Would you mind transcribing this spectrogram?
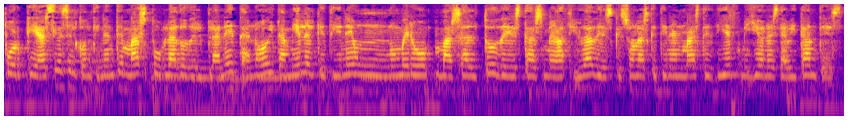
porque Asia es el continente más poblado del planeta, ¿no? Y también el que tiene un número más alto de estas megaciudades, que son las que tienen más de 10 millones de habitantes.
